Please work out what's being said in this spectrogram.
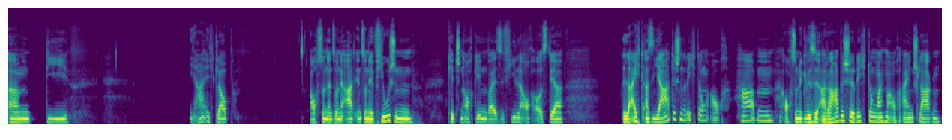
ähm, die ja, ich glaube, auch so eine, so eine Art in so eine Fusion Kitchen auch gehen, weil sie viel auch aus der leicht asiatischen Richtung auch haben, auch so eine gewisse arabische Richtung manchmal auch einschlagen.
